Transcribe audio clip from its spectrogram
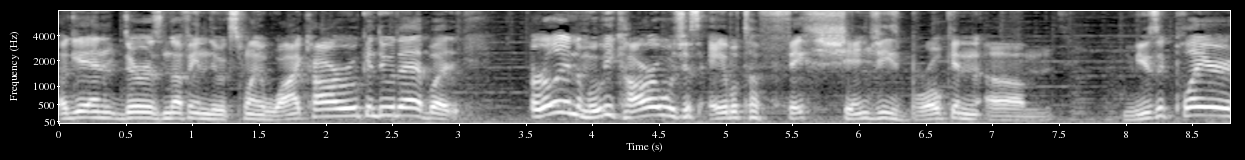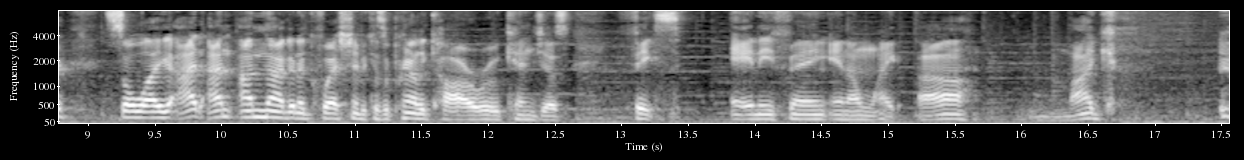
Again, there is nothing to explain why Kaoru can do that, but early in the movie, Kaoru was just able to fix Shinji's broken um, music player. So, like, I, am not gonna question because apparently Kaoru can just fix anything, and I'm like, ah, oh, my god.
